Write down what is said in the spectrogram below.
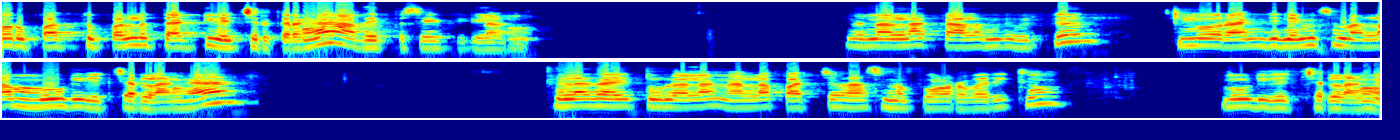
ஒரு பத்து பல்லு தட்டி வச்சிருக்கிறேங்க. அதை இப்போ சேர்த்துக்கலாங்க. இதை நல்லா கலந்து விட்டு இன்னொரு அஞ்சு நிமிஷம் நல்லா மூடி வச்சிடலாங்க மிளகாய் தூளெல்லாம் நல்லா பச்சை வாசனை போகிற வரைக்கும் மூடி வச்சிடலாங்க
